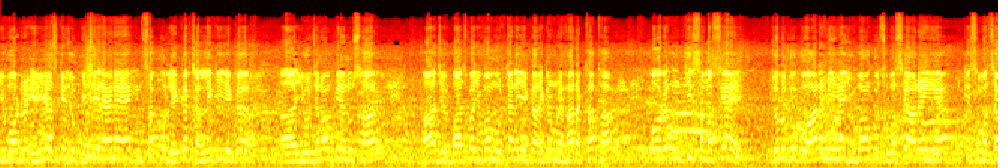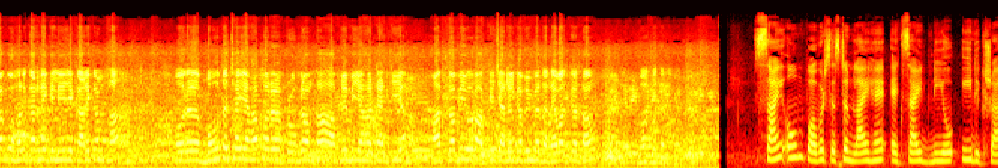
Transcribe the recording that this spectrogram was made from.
ये बॉर्डर एरियाज़ के जो पीछे रह रहे हैं, इन सबको लेकर चलने की एक योजनाओं के अनुसार आज भाजपा युवा मोर्चा ने ये कार्यक्रम यहाँ रखा था और उनकी समस्याएँ जो लोगों को आ रही हैं, युवाओं को समस्या आ रही हैं, उनकी समस्या को हल करने के लिए ये कार्यक्रम था और बहुत अच्छा यहाँ पर प्रोग्राम था। आपने भी यहाँ अटेंड किया। आपका भी और आपके चैनल का भी मैं धन्यवाद करता हूँ। बहुत बहुत धन्यवाद। साई ओम पावर सिस्टम लाए हैं एक्साइड नियो ई रिक्शा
